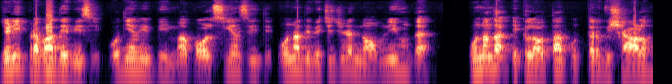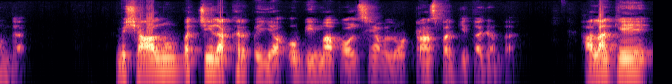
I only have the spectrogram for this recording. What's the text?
ਜਿਹੜੀ ਪ੍ਰਭਾ ਦੇਵੀ ਸੀ, ਉਹਦੀਆਂ ਵੀ ਬੀਮਾ ਪਾਲਿਸੀਆਂ ਸੀ ਤੇ ਉਹਨਾਂ ਦੇ ਵਿੱਚ ਜਿਹੜਾ ਨੋਮਨੀ ਹੁੰਦਾ ਉਹਨਾਂ ਦਾ ਇਕਲੌਤਾ ਪੁੱਤਰ ਵਿਸ਼ਾਲ ਹੁੰਦਾ ਵਿਸ਼ਾਲ ਨੂੰ 25 ਲੱਖ ਰੁਪਈਆ ਉਹ ਬੀਮਾ ਪਾਲਿਸੀਆਂ ਵੱਲੋਂ ਟ੍ਰਾਂਸਫਰ ਕੀਤਾ ਜਾਂਦਾ ਹਾਲਾਂਕਿ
